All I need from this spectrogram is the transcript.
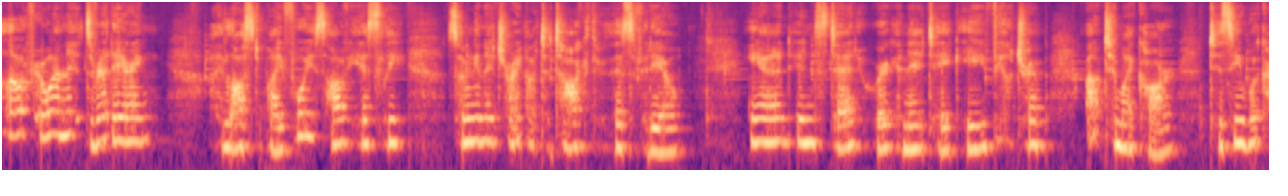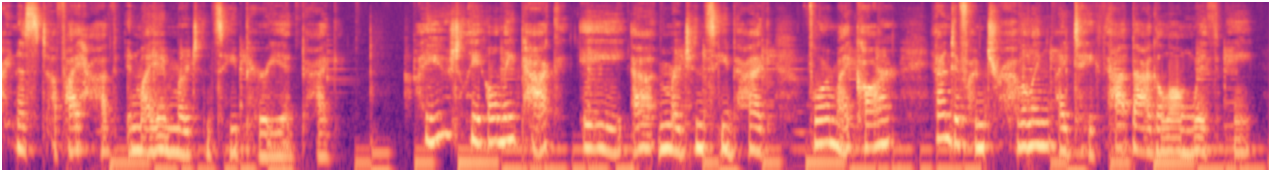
Hello everyone, it's Red Herring. I lost my voice obviously, so I'm gonna try not to talk through this video. And instead, we're gonna take a field trip out to my car to see what kind of stuff I have in my emergency period bag. I usually only pack a uh, emergency bag for my car, and if I'm traveling, I take that bag along with me.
